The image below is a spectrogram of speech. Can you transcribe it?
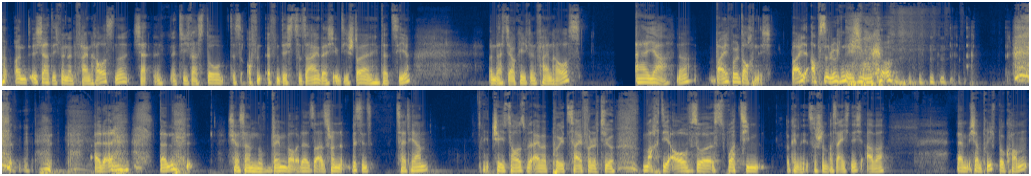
Und ich dachte, ich bin dann fein raus, ne? Ich hatte natürlich was doof, das offen, öffentlich zu sagen, dass ich irgendwie Steuern hinterziehe. Und dachte, okay, ich bin fein raus. Äh, ja, ne? War ich wohl doch nicht. War ich absolut nicht, Marco. Alter, dann, ich glaube, es war im November oder so, also schon ein bisschen Zeit her. Zu Hause mit einmal Polizei vor der Tür, macht die auf, so SWAT-Team. Okay, nee, so schlimm war es eigentlich nicht, aber ähm, ich habe einen Brief bekommen,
